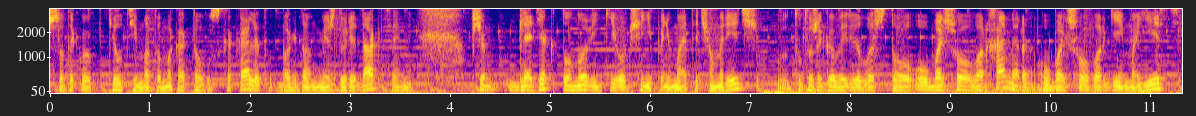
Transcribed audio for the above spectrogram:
что такое Kill Team, а то мы как-то ускакали, тут Богдан между редакциями. В общем, для тех, кто новенький и вообще не понимает, о чем речь, тут уже говорилось, что у большого Вархаммера, у большого wargame а есть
